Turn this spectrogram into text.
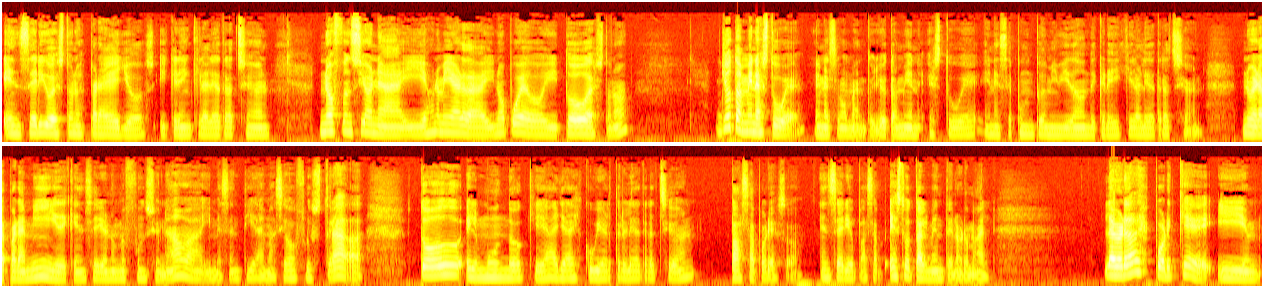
en serio esto no es para ellos y creen que la ley de atracción no funciona y es una mierda y no puedo y todo esto, ¿no? Yo también estuve en ese momento, yo también estuve en ese punto de mi vida donde creí que la ley de atracción no era para mí y de que en serio no me funcionaba y me sentía demasiado frustrada. Todo el mundo que haya descubierto la ley de atracción pasa por eso, en serio pasa, es totalmente normal. La verdad es por qué y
